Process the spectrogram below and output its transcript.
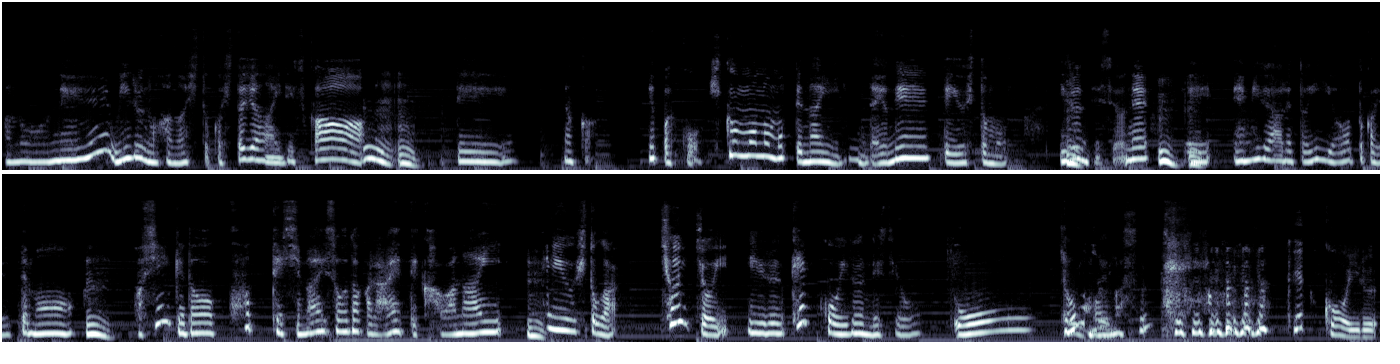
あのねミルの話とかしたじゃないですかうんうん。でなんかやっぱこう引くもの持ってないんだよねっていう人もいるんですよね、うんうん。でえ、ミルあるといいよとか言っても、うん。欲しいけど、凝ってしまいそうだからあえて買わないうんっていう人がちょいちょいいる、結構いるんですよ。おー。どう思います？結構いる。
